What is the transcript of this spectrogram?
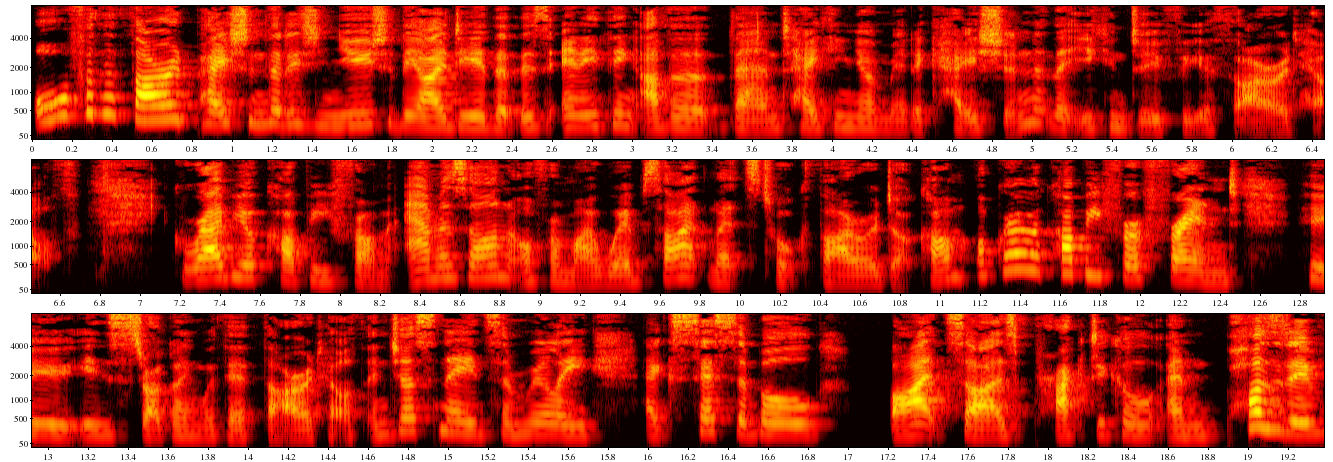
or for the thyroid patient that is new to the idea that there's anything other than taking your medication that you can do for your thyroid health. Grab your copy from Amazon or from my website, letstalkthyroid.com, or grab a copy for a friend who is struggling with their thyroid health and just needs some really accessible, bite sized, practical, and positive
